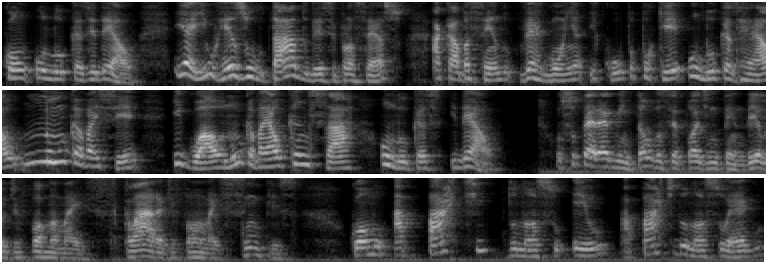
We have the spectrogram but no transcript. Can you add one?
com o Lucas ideal. E aí o resultado desse processo acaba sendo vergonha e culpa, porque o Lucas real nunca vai ser igual, nunca vai alcançar o Lucas ideal. O superego, então, você pode entendê-lo de forma mais clara, de forma mais simples, como a parte do nosso eu, a parte do nosso ego,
